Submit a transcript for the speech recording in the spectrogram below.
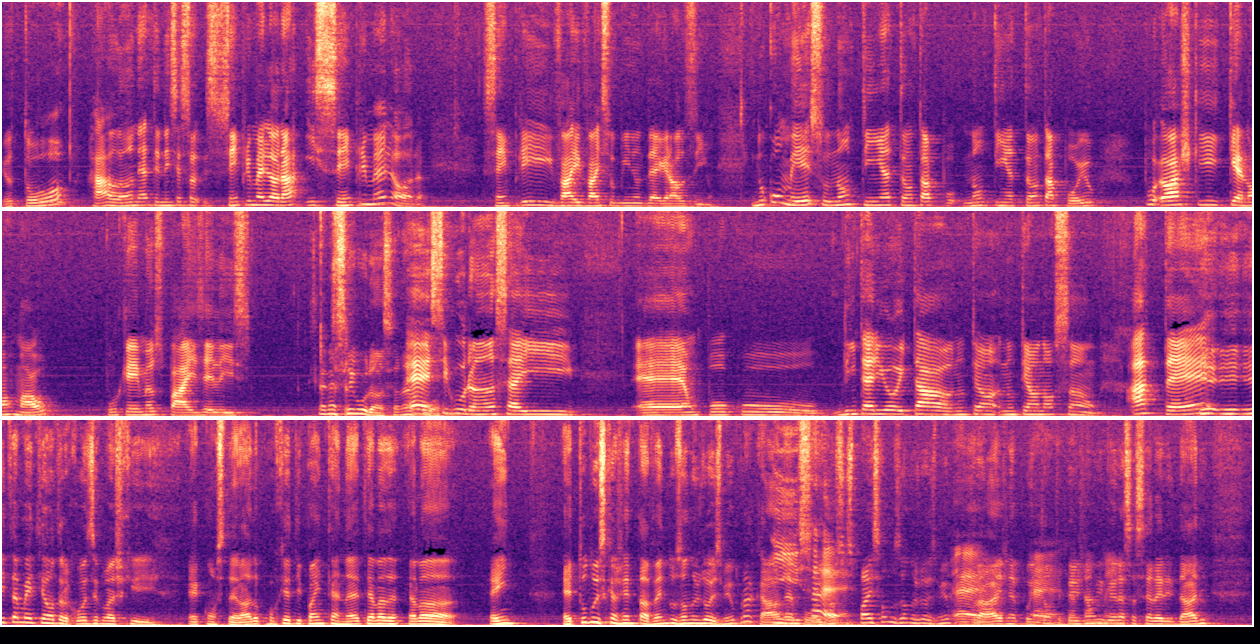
eu tô ralando e a tendência é sempre melhorar e sempre melhora. Sempre vai vai subindo um degrauzinho. No começo não tinha tanto apo não tinha tanto apoio. Eu acho que, que é normal, porque meus pais, eles É segurança, né? é, pô? segurança e é um pouco de interior e tal, não tem, não tem uma noção. Até. E, e- e também tem outra coisa que eu acho que é considerado, porque tipo, a internet ela, ela é, in- é tudo isso que a gente tá vendo dos anos 2000 pra cá, né? Isso Pô? Os é. nossos pais são dos anos 2000 pra É, trás, né? Pô? Então, é, tipo, eles não viveram essa celeridade.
